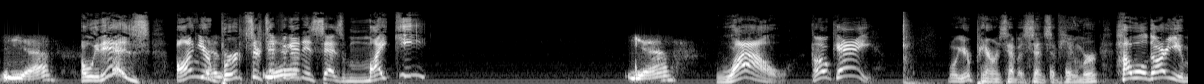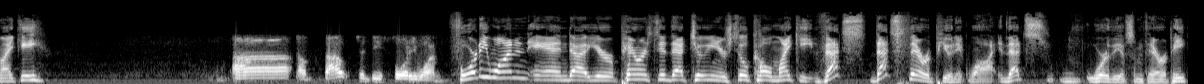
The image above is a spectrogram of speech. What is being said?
Yeah. Oh, it is on your birth certificate. yeah. It says Mikey. Yeah. Wow. Okay. Well, your parents have a sense of humor. How old are you, Mikey? Uh, about to be 41. 41 and uh, your parents did that to you and you're still called Mikey. That's that's therapeutic. Why? That's worthy of some therapy.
